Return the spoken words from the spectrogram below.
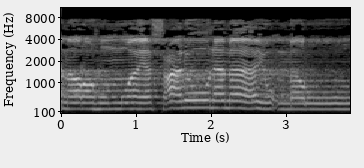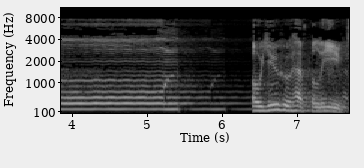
امرهم ويفعلون ما يؤمرون O you who have believed,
